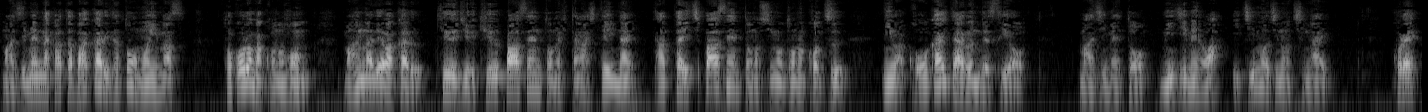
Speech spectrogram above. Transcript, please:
真面目な方ばかりだと思います。ところがこの本、漫画でわかる99%の人がしていないたった1%の仕事のコツにはこう書いてあるんですよ。真面目と惨めは一文字の違い。これ、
